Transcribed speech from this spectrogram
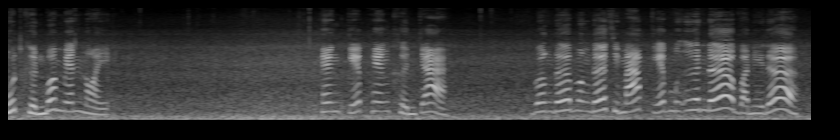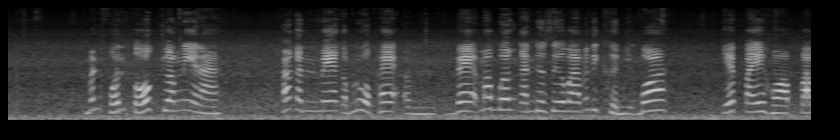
พุดขึ้นบ่แม่นหน่อย แห้งเก็บแห้งขึ้นจ้า เบิ่งเด้อเบิ่งเด้อสิมาเก็บมืออื่นเด้อบัดนี้เด้อ มันฝนตกช่วงนี้นะ พากันแม่กับลูกแพะแวะมาเบิ่งกันซื้อว่ามันสิขึ้นอีกบ่เก็บไปหอบไป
